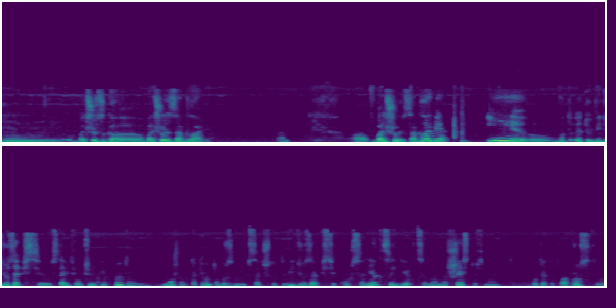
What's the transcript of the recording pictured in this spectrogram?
большой, большое заглавие. Да? А, в большое заглавие и э, вот эту видеозапись вставить в общем книгу. Ну, это можно вот таким вот образом написать, что это видеозаписи курса лекции, лекция номер 6. То есть мы вот этот вопрос, э,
